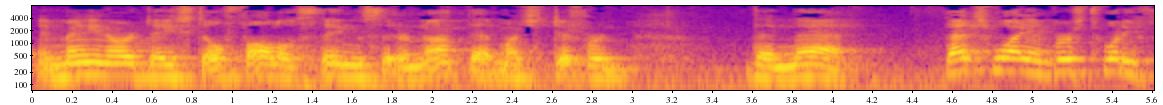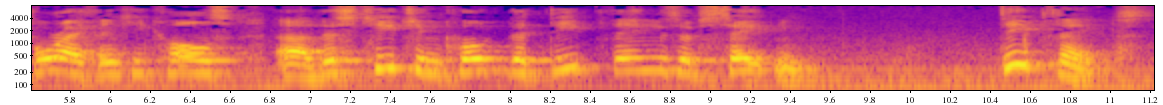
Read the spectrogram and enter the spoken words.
And many in our day still follows things that are not that much different than that. That's why in verse 24, I think he calls uh, this teaching, quote, the deep things of Satan. Deep things.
